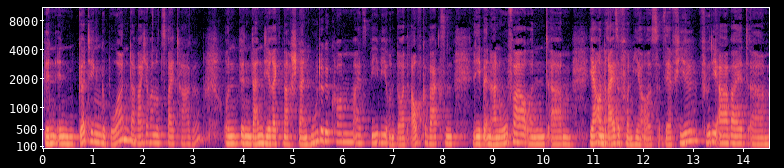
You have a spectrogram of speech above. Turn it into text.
Bin in Göttingen geboren, da war ich aber nur zwei Tage und bin dann direkt nach Steinhude gekommen als Baby und dort aufgewachsen, lebe in Hannover und ähm, ja und reise von hier aus sehr viel für die Arbeit, ähm,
